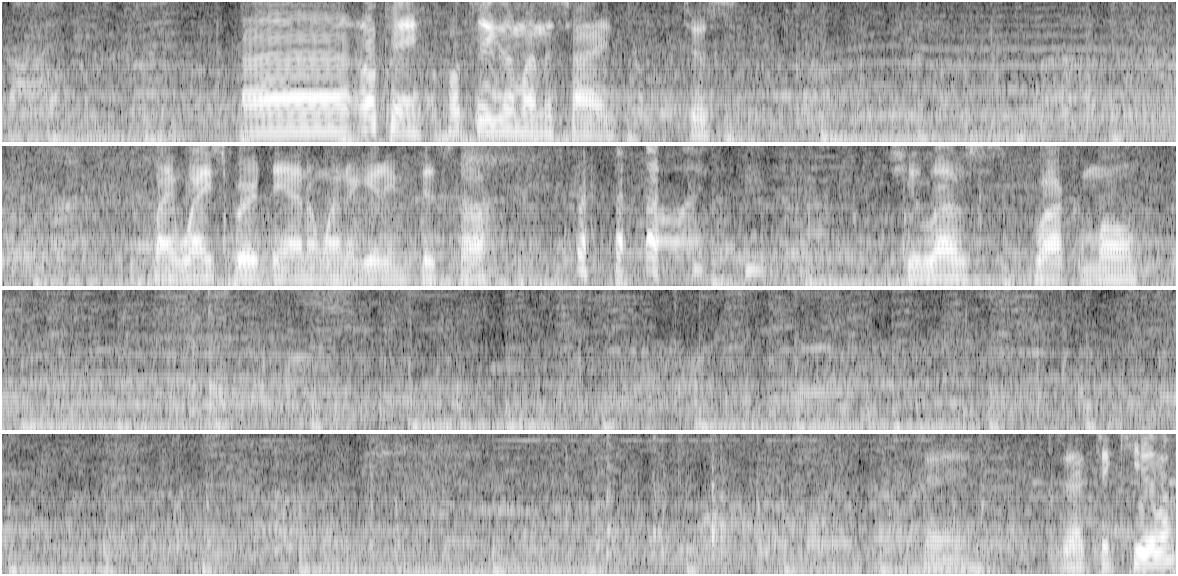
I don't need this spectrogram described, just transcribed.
side. if you'd like. Uh, okay. We'll take them on the side. Just my wife's birthday. I don't want to get him pissed off. I see that. She loves guacamole. Got the lime here. Okay. Is that tequila?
